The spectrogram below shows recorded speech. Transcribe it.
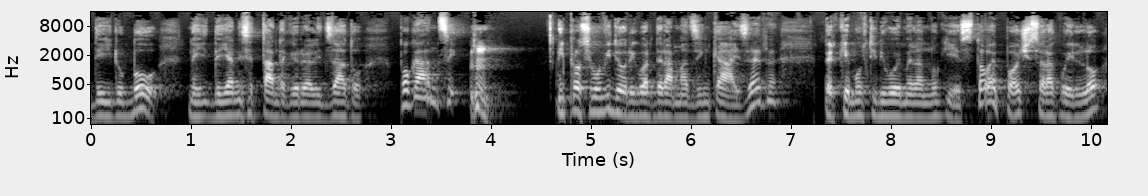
dei, robot nei, degli anni 70 che ho realizzato poc'anzi. Il prossimo video riguarderà Mazin Kaiser perché molti di voi me l'hanno chiesto e poi ci sarà quello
